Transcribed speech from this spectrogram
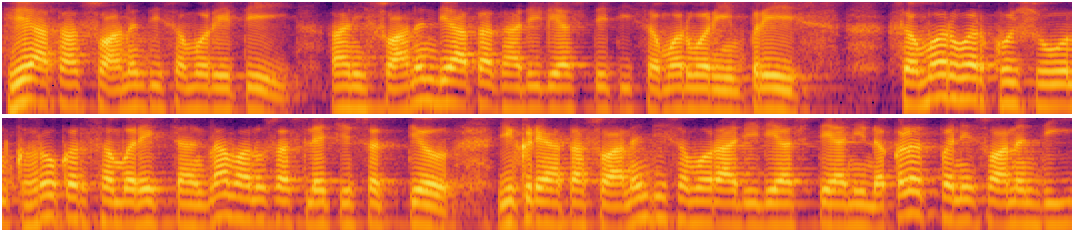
हे आता स्वानंदी समोर येते. आणि स्वानंदी आता झालेली असते ती समरवर इम्प्रेस समरवर खुश होऊन खरोखर समर एक चांगला माणूस असल्याचे सत्य. इकडे आता स्वानंदी समोर आलेली असते आणि नकळतपणे स्वानंदी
